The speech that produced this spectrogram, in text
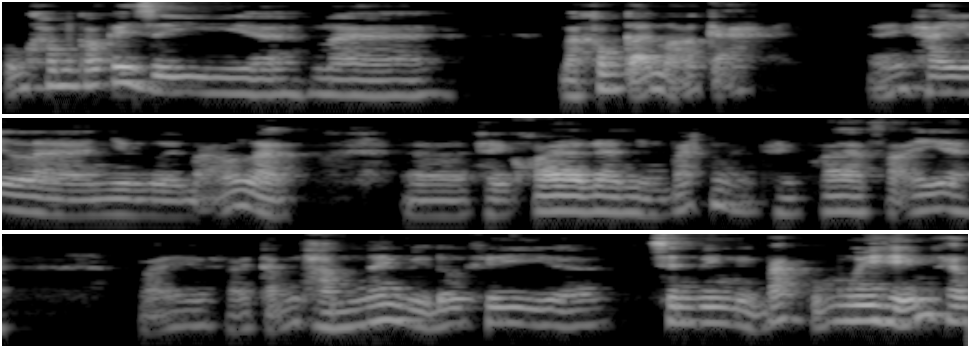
cũng không có cái gì ờ, mà mà không cởi mở cả. Đấy, hay là nhiều người bảo là uh, thầy khoa ra miền bắc thầy khoa phải phải phải cẩn thận đấy vì đôi khi uh, sinh viên miền bắc cũng nguy hiểm theo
